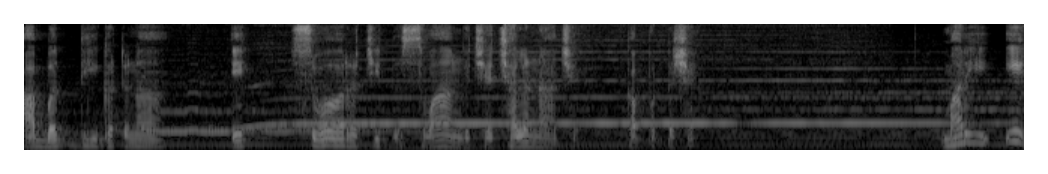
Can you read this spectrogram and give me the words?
આ બધી ઘટના એક સ્વરચિત સ્વાંગ છે, છલના છે, કપટ છે. મારી એક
